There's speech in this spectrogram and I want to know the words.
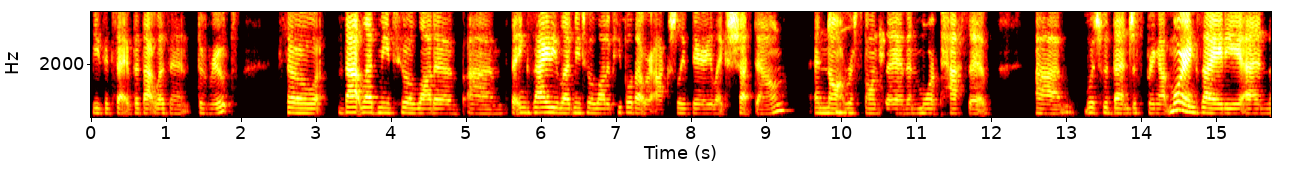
you could say, but that wasn't the root. So that led me to a lot of um, the anxiety led me to a lot of people that were actually very like shut down and not mm-hmm. responsive and more passive, um, which would then just bring up more anxiety and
